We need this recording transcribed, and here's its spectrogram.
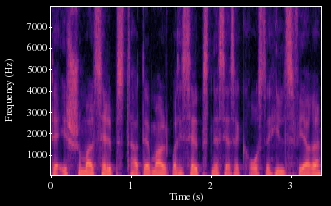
der ist schon mal selbst, hat er mal quasi selbst eine sehr, sehr große Hillsphäre.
